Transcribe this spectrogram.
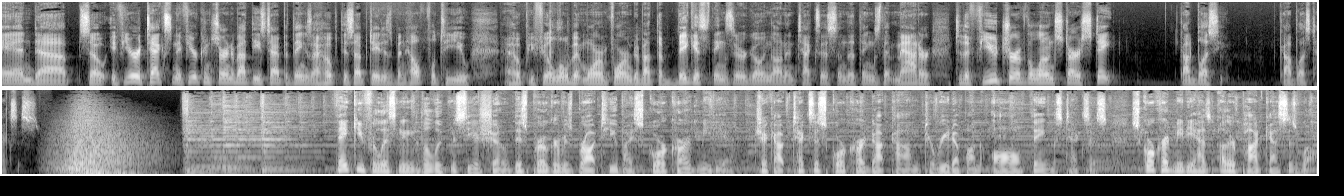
And uh, so, if you're a Texan, if you're concerned about these type of things, I hope this update has been helpful to you. I hope you feel a little bit more informed about the biggest things that are going on in Texas and the things that matter to the future of the Lone Star State. God bless you. God bless Texas. Thank you for listening to the Luke Macias Show. This program is brought to you by Scorecard Media. Check out TexasScorecard.com to read up on all things Texas. Scorecard Media has other podcasts as well.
